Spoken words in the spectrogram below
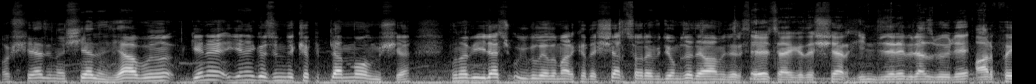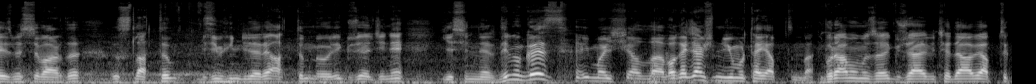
Hoş geldin, hoş geldin. Ya bunu gene gene gözünde köpüklenme olmuş ya. Buna bir ilaç uygulayalım arkadaşlar. Sonra videomuza devam ederiz. Evet arkadaşlar, hindilere biraz böyle arpa ezmesi vardı. Islattım. Bizim hindilere attım böyle güzelce ne yesinler. Değil mi kız? Ey maşallah. Bakacağım şimdi yumurta yaptın mı? Brahmamıza güzel bir tedavi yaptık.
